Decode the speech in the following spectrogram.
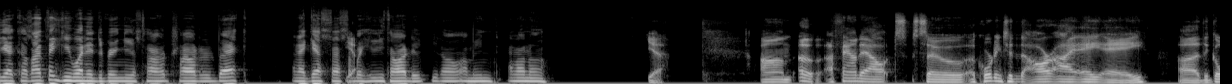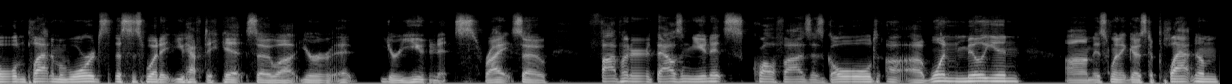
yeah, because I think he wanted to bring his child- childhood back, and I guess that's Yeah. way he thought it. You know, I mean, I don't know. Yeah. Um, oh, I found out. So, according to the RIAA, uh, the Gold and Platinum Awards, this is what it, you have to hit. So, uh, your uh, your units, right? So, five hundred thousand units qualifies as gold. Uh, uh, One million um, is when it goes to platinum.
